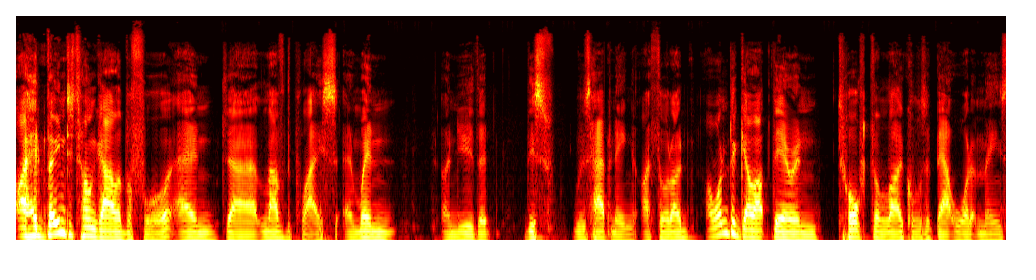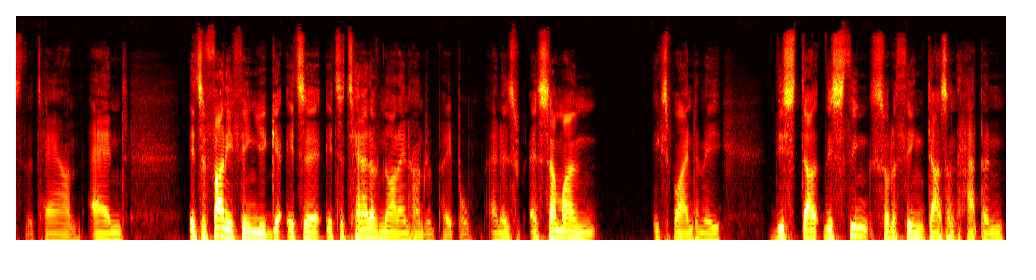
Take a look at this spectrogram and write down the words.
I had been to Tongala before and uh, loved the place. And when I knew that this was happening, I thought I'd, I wanted to go up there and talk to the locals about what it means to the town. And it's a funny thing. You get it's a it's a town of nineteen hundred people, and as as someone explained to me, this do, this thing sort of thing doesn't happen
